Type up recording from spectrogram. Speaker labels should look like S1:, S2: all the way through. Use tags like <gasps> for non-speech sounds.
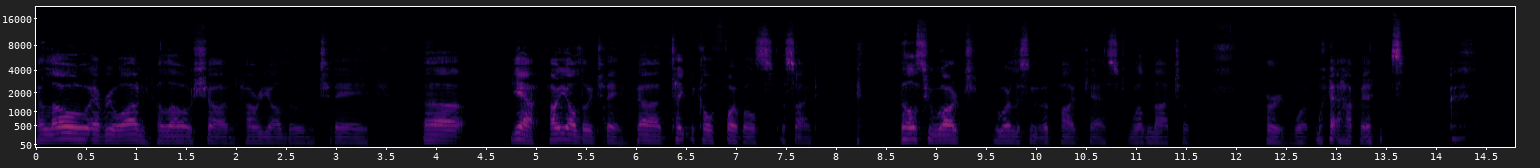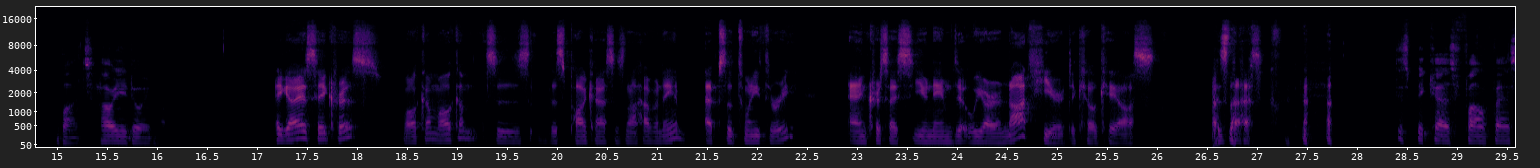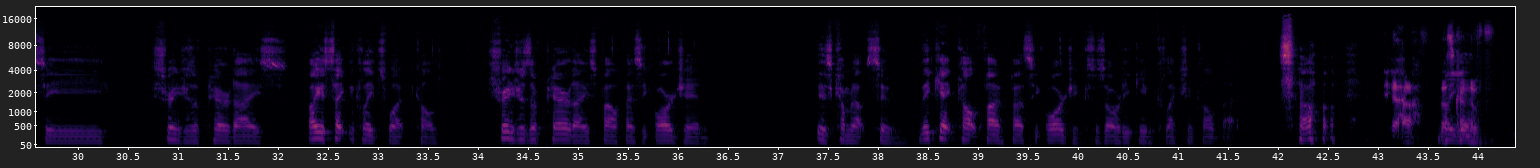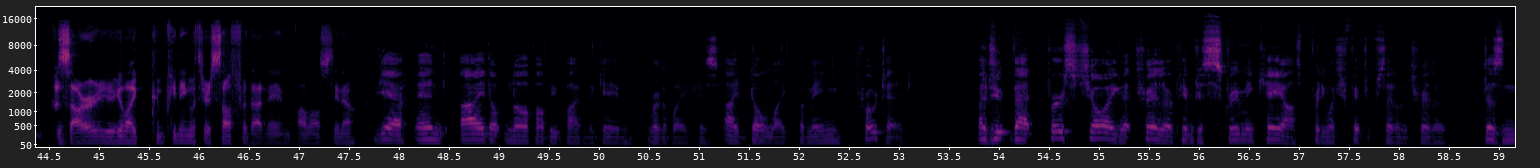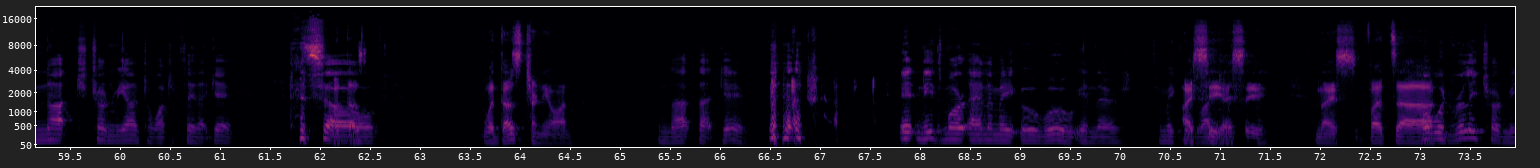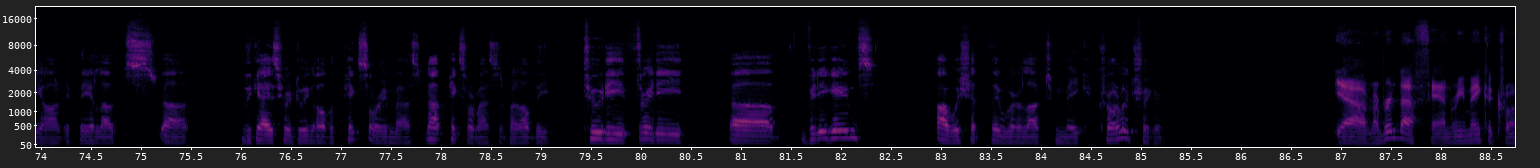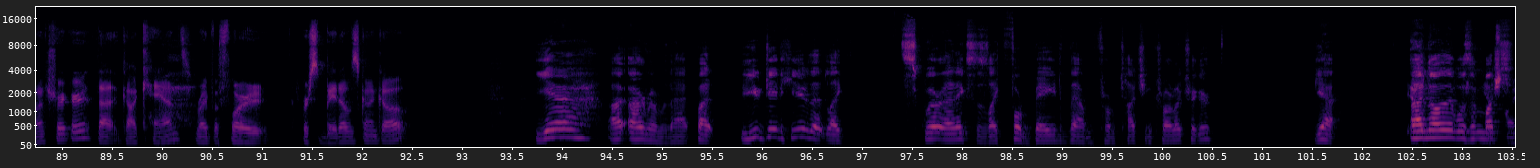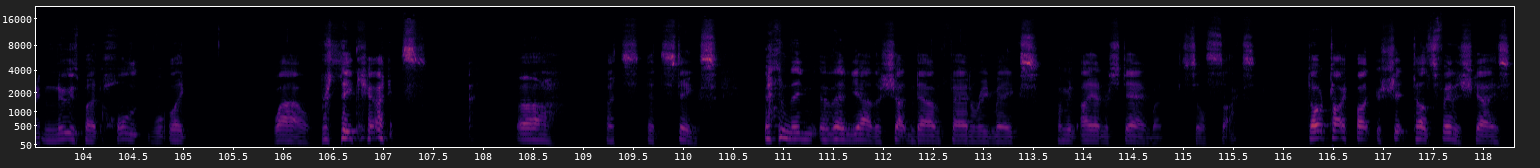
S1: Hello, everyone. Hello, Sean. How are y'all doing today? Uh, yeah, how are y'all doing today? Uh, technical foibles aside, <laughs> those who aren't who are listening to the podcast will not have heard <laughs> what, happened. But how are you doing?
S2: Hey guys, hey Chris, welcome, welcome. This is this podcast does not have a name, episode 23. And Chris, I see you named it We Are Not Here to Kill Chaos. What's that? <laughs>
S1: Just because Final Fantasy Strangers of Paradise, I guess technically it's what called Strangers of Paradise Final Fantasy Origin is coming out soon. They can't call it Final Fantasy Origin because there's already a game collection called that. <laughs> So,
S2: yeah, that's kind
S1: yeah,
S2: of bizarre. You're like competing with yourself for that name almost, you know?
S1: yeah, and I don't know if I'll be buying the game right away because I don't like the main pro tag. I do that first showing that trailer of him just screaming chaos, pretty much 50% of the trailer, does not turn me on to want to play that game. <laughs>
S2: What does
S1: So,
S2: what does turn you on?
S1: not that game. <laughs> It needs more anime ooh woo in there to make
S2: I
S1: me like
S2: see, I see. Nice. But
S1: What
S2: uh
S1: would really turn me on if they allowed uh, the guys who are doing all the pixel remasters, not pixel remasters, but all the 2D, 3D uh, video games, I wish that they were allowed to make Chrono Trigger.
S2: yeah, remember that fan remake of Chrono Trigger that got canned <sighs> right before the first beta was gonna go out?
S1: Yeah, I, I remember that. But you did hear that like Square Enix is like forbade them from touching Chrono Trigger. Yeah,
S2: Yeah,
S1: I know there wasn't much news, but whole like wow, <laughs> really guys? Uh, that's it stinks. <laughs> And then and then yeah, they're shutting down fan remakes. I mean, I understand, but it still sucks. Don't talk about your shit till it's finished, guys.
